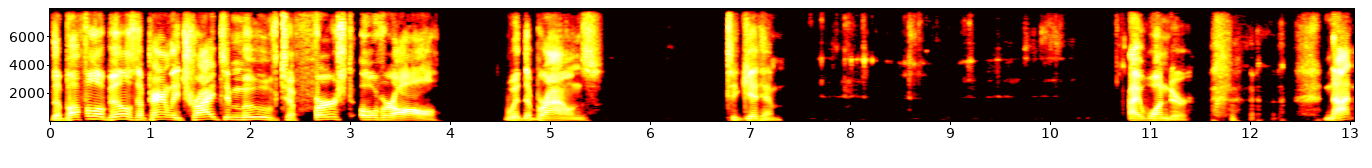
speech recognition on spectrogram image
the Buffalo Bills apparently tried to move to first overall with the Browns to get him. I wonder. not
